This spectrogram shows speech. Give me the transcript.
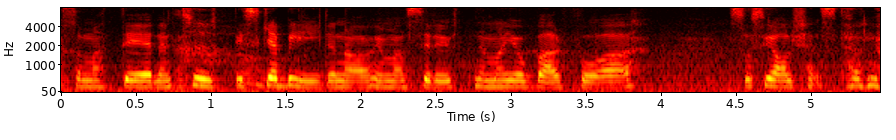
Som att det är den typiska bilden av hur man ser ut när man jobbar på socialtjänsten.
